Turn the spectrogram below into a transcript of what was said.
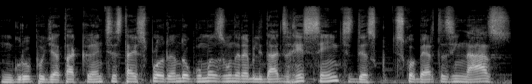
Um grupo de atacantes está explorando algumas vulnerabilidades recentes des descobertas em NAS,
